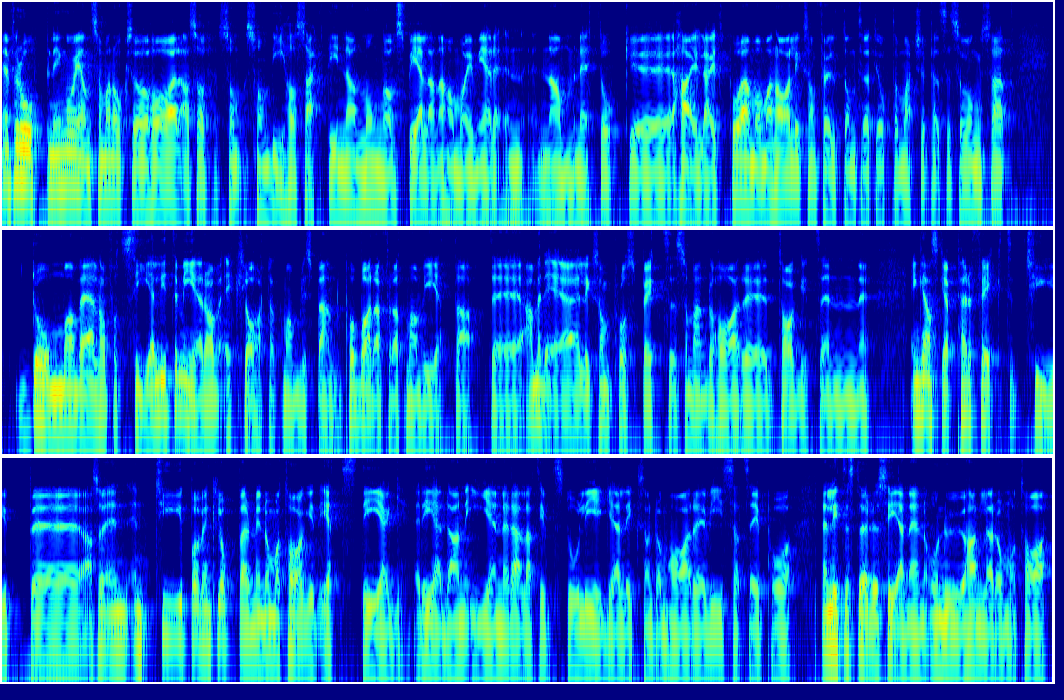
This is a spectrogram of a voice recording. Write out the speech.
en förhoppning och en som man också har, alltså som, som vi har sagt innan Många av spelarna har man ju mer namnet och eh, highlights på än vad man har liksom följt de 38 matcher per säsong så att de man väl har fått se lite mer av är klart att man blir spänd på bara för att man vet att eh, ja men det är liksom prospects som ändå har eh, tagit en en ganska perfekt typ eh, Alltså en, en typ av en klopper. Men de har tagit ett steg redan i en relativt stor liga liksom De har eh, visat sig på den lite större scenen och nu handlar det om att ta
